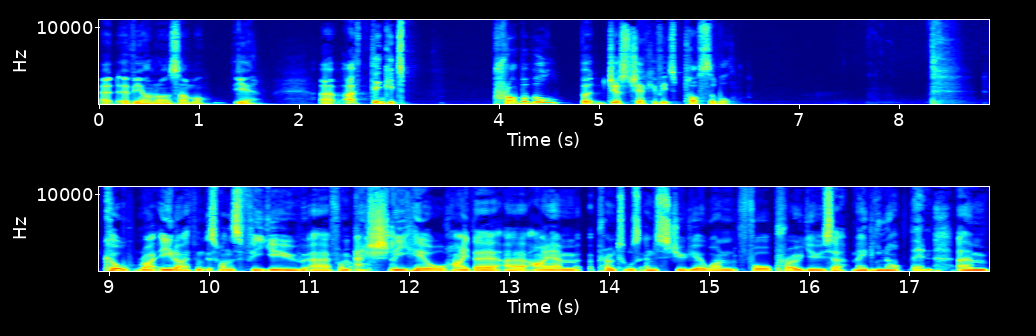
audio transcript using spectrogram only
at Vienna Ensemble. Yeah. Uh, I think it's probable, but just check if it's possible. Cool. Right, Eli, I think this one's for you uh, from Ashley Hill. Hi there. Uh, I am Pro Tools and Studio One for Pro user. Maybe not then. Um,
